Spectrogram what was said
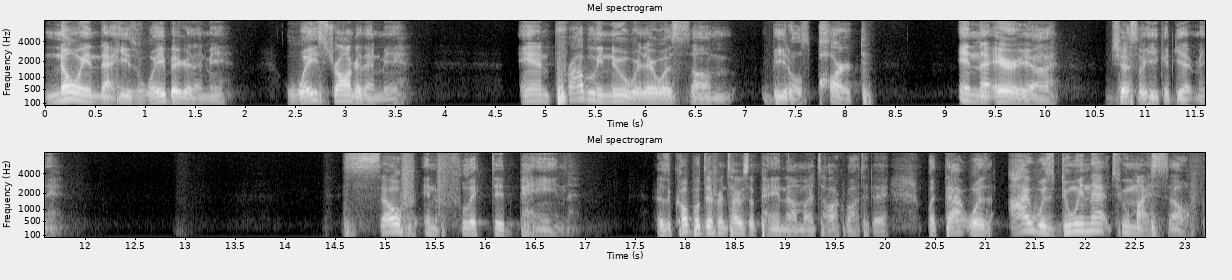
knowing that he's way bigger than me, way stronger than me, and probably knew where there was some beetles parked in the area just so he could get me. Self inflicted pain. There's a couple different types of pain that I'm going to talk about today, but that was, I was doing that to myself.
